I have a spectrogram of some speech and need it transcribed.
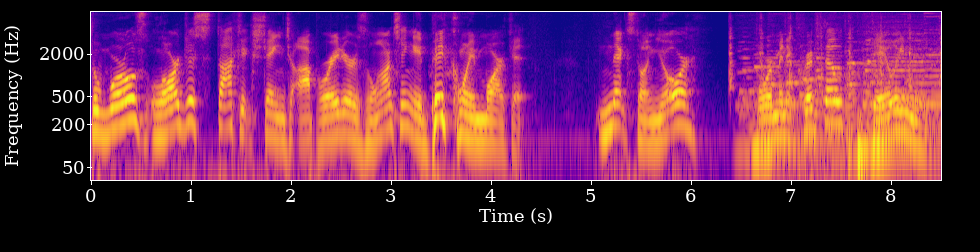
The world's largest stock exchange operator is launching a Bitcoin market. Next on your 4 Minute Crypto Daily News.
